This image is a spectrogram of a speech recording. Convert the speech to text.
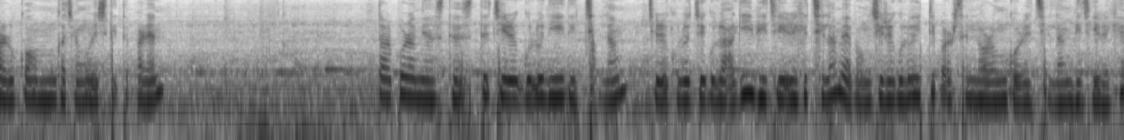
আরও কম কাঁচামরিচ দিতে পারেন। তারপর আমি আস্তে আস্তে চিড়েগুলো দিয়ে দিচ্ছিলাম। চিড়েগুলো যেগুলো আগেই ভিজিয়ে রেখেছিলাম এবং চিড়েগুলো এইট্টি পারসেন্ট নরম করেছিলাম ভিজিয়ে রেখে,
